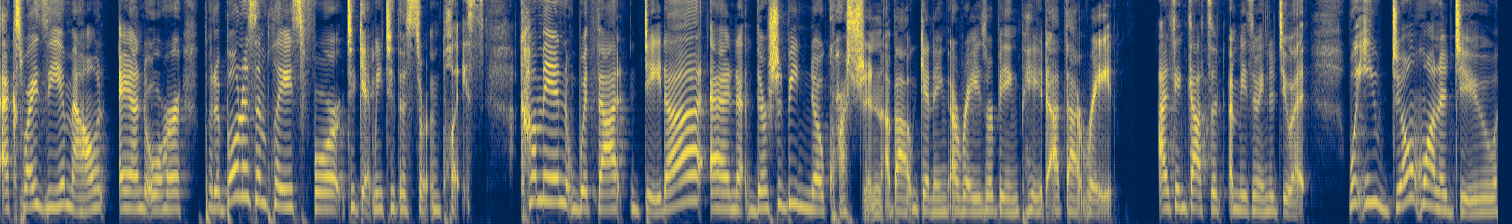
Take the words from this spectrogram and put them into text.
xyz amount and or put a bonus in place for to get me to this certain place come in with that data and there should be no question about getting a raise or being paid at that rate I think that's an amazing way to do it. What you don't want to do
